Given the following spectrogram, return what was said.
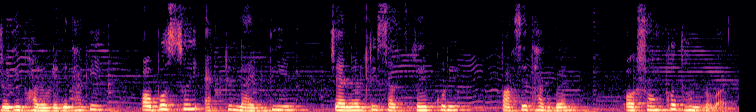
যদি ভালো লেগে থাকে, অবশ্যই একটি লাইক দিয়ে চ্যানেলটি সাবস্ক্রাইব করে পাশে থাকবেন। অসংখ্য ধন্যবাদ।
